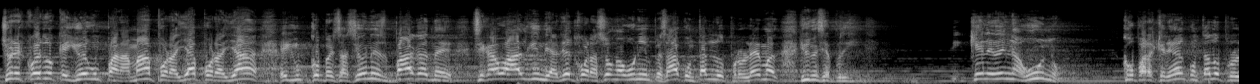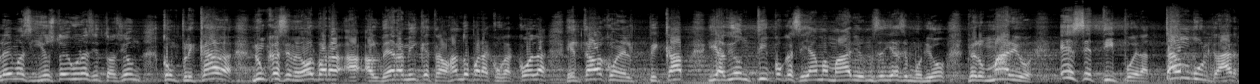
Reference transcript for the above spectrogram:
Yo recuerdo que yo en un Panamá, por allá, por allá, en conversaciones vagas, me llegaba alguien, le abría el corazón a uno y empezaba a contarle los problemas. Y uno decía, pues, ¿qué le den a uno? Como para que le hagan contar los problemas y yo estoy en una situación complicada. Nunca se me va a, olvidar a, mí que trabajando para Coca-Cola entraba con el pick-up y había un tipo que se llama Mario, no sé si ya se murió, pero Mario, ese tipo era tan vulgar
